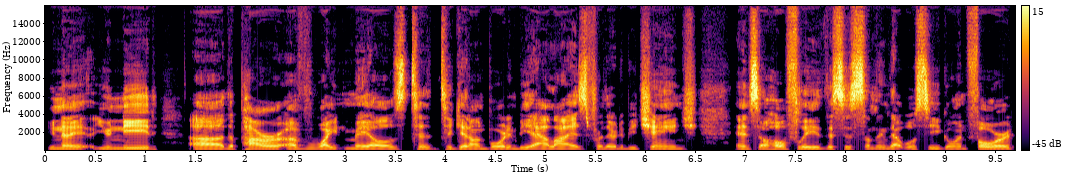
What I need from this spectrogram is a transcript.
you know, you need uh, the power of white males to to get on board and be allies for there to be change. And so, hopefully, this is something that we'll see going forward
